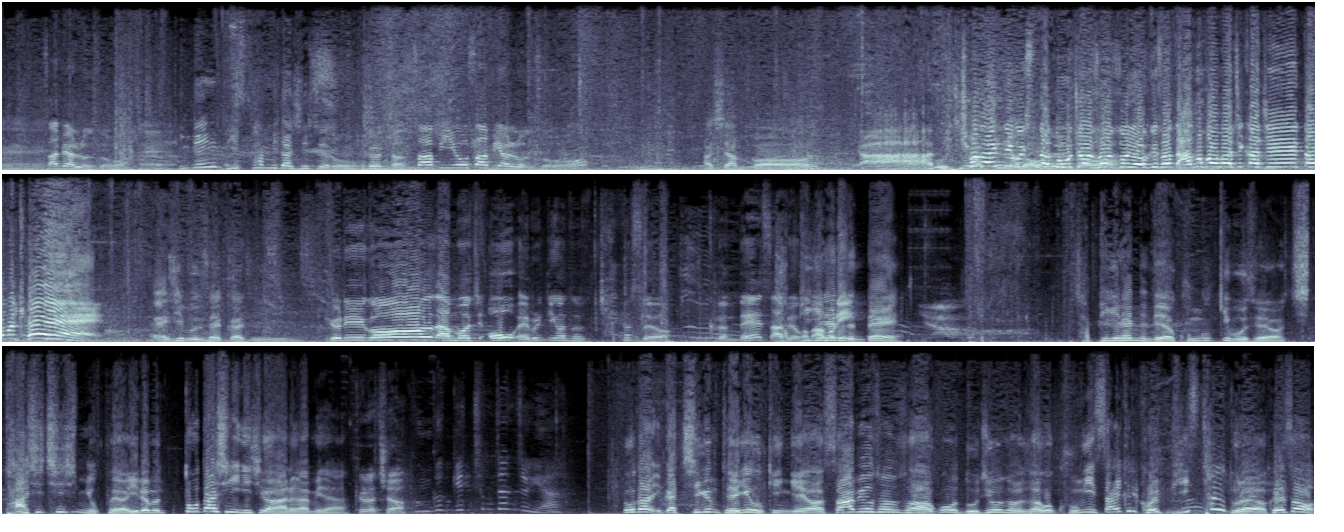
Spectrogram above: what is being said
네. 사비 알론소. 예. 닉네임이 비슷합니다 실제로. 그렇죠. 사비오 사비 알론소. 다시 한번 야, 미쳐 날뛰고. 노지원 넣으면서. 선수 여기서 나노 강아지까지 더블 킥! 애지 분쇄까지 그리고 나머지 오 에브리띵한테 잡혔어요. 그런데 사비오가 잡히긴 마무리. 했는데 잡히긴 했는데요. 궁극기 보세요. 치- 다시 76%예요. 이러면 또 다시 이니시가 가능합니다. 그렇죠. 궁극기 충전 중이야. 또다 그러니까 지금 되게 웃긴 게요. 사비오 선수하고 노지원 선수하고 궁이 사이클이 거의 비슷하게 돌아요. 그래서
